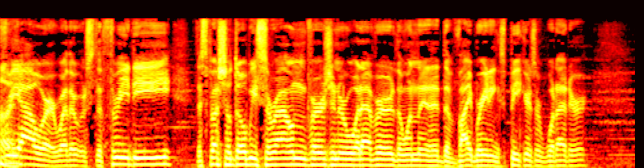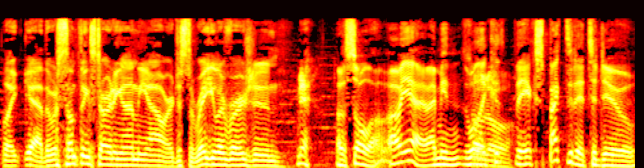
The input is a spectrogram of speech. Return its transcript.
every ton. hour, whether it was the 3D, the special Dolby surround version or whatever, the one that had the vibrating speakers or whatever. Like, yeah, there was something starting on the hour, just a regular version. Yeah, Oh, Solo. Oh, yeah. I mean, well, like, they expected it to do.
